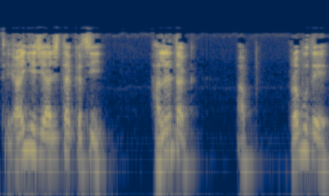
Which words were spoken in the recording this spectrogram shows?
ਤੇ ਆਈਏ ਜੀ, ਅੱਜ ਤੱਕ ਅਸੀਂ ਹਾਲੇ ਤੱਕ ਆਪ ਪ੍ਰਭੂ ਦੇ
